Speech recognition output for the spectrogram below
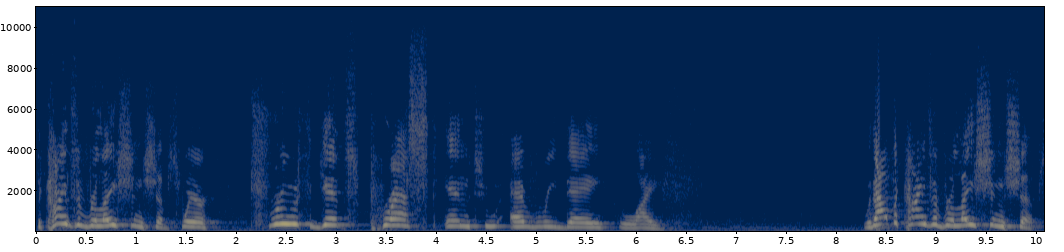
the kinds of relationships where truth gets pressed into everyday life. Without the kinds of relationships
